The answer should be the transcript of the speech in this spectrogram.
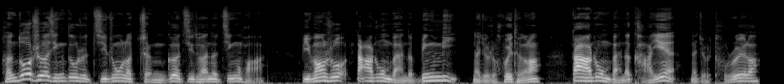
很多车型都是集中了整个集团的精华，比方说大众版的宾利，那就是辉腾了；大众版的卡宴，那就是途锐了。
